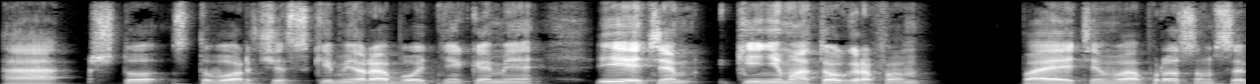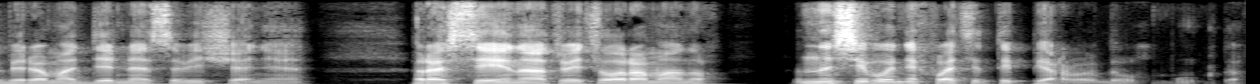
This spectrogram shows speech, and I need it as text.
«А что с творческими работниками и этим кинематографом?» По этим вопросам соберем отдельное совещание. Рассеянно ответил Романов. На сегодня хватит и первых двух пунктов.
